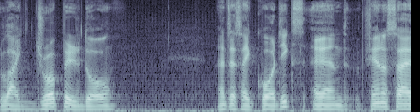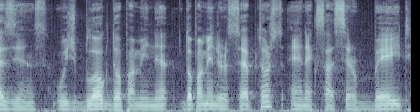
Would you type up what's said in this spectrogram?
like droperidol, antipsychotics, and phenothiazines, which block dopamine dopamine receptors and exacerbate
